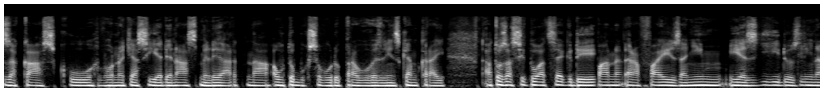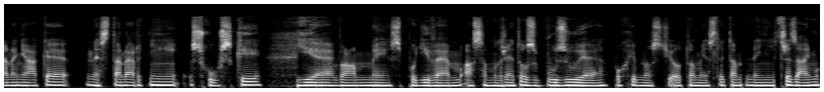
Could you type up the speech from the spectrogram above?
zakázku v hodnotě asi 11 miliard na autobusovou dopravu ve Zlínském kraji. A to za situace, kdy pan Rafaj za ním jezdí do Zlína na nějaké nestandardní schůzky, je velmi s podívem a samozřejmě to zbuzuje pochybnosti o tom, jestli tam není střed zájmu.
